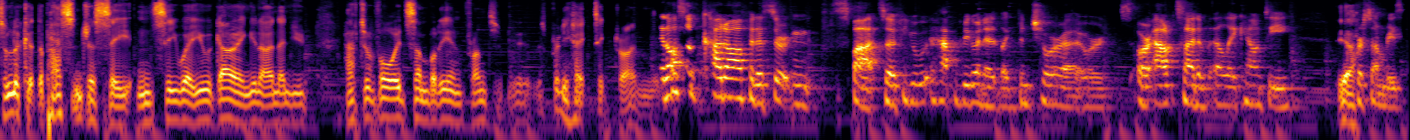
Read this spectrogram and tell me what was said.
to look at the passenger seat and see where you were going, you know, and then you have to avoid somebody in front of you. It was pretty hectic driving. It also cut off at a certain spot. So if you happen to be going to like Ventura or or outside of LA County, yeah. for some reason,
